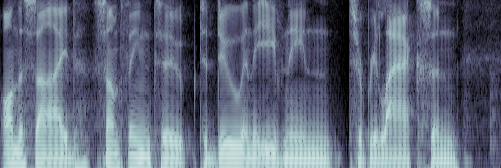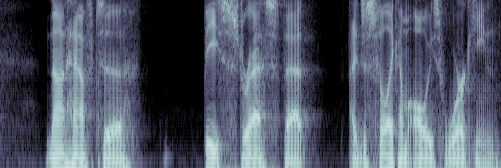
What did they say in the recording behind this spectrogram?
on the side, something to, to do in the evening to relax and not have to be stressed that I just feel like I'm always working.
